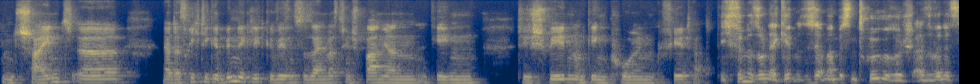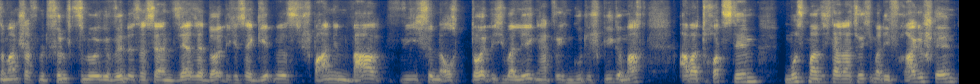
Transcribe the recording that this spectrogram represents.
und scheint äh, ja das richtige Bindeglied gewesen zu sein, was den Spaniern gegen die Schweden und gegen Polen gefehlt hat. Ich finde, so ein Ergebnis ist ja immer ein bisschen trügerisch. Also wenn jetzt eine Mannschaft mit 5 zu 0 gewinnt, ist das ja ein sehr, sehr deutliches Ergebnis. Spanien war, wie ich finde, auch deutlich überlegen, hat wirklich ein gutes Spiel gemacht. Aber trotzdem muss man sich da natürlich immer die Frage stellen,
